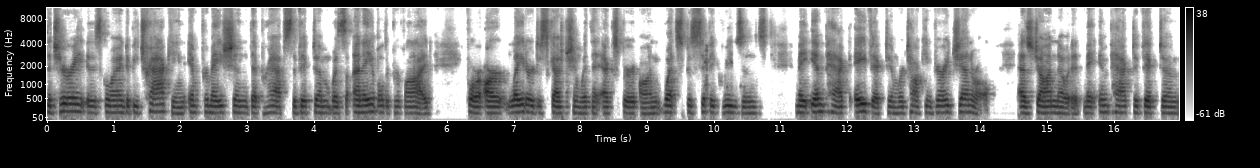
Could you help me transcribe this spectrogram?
The jury is going to be tracking information that perhaps the victim was unable to provide for our later discussion with an expert on what specific reasons may impact a victim. We're talking very general as John noted, may impact a victim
